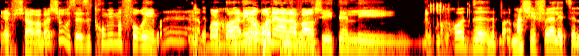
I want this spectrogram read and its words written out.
יהיה אפשר, אבל שוב, זה, זה תחומים אפורים. אה, זה בוא, בוא, אני לא בונה על עבר שייתן לי נקודות. פחות זה, זה מה שהפריע לי אצל,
